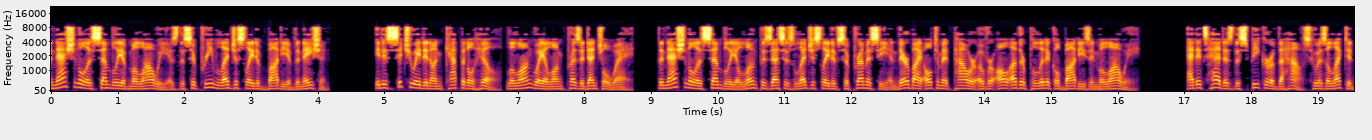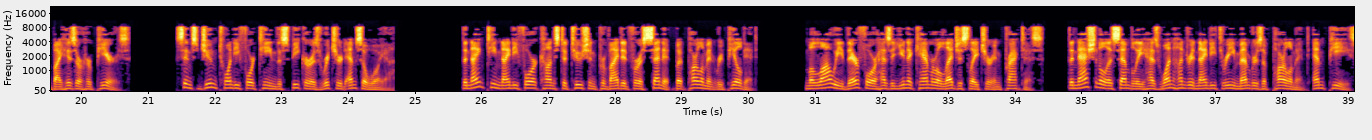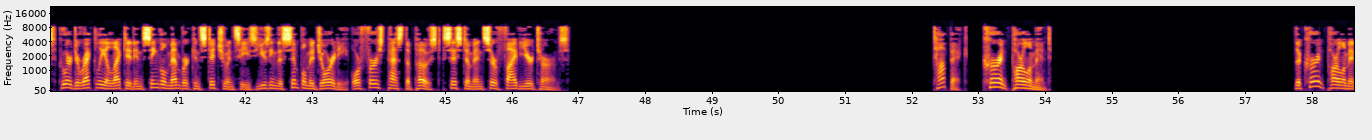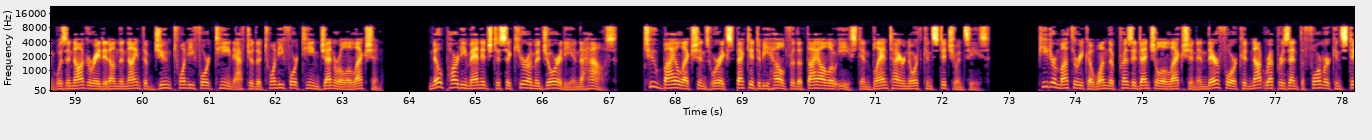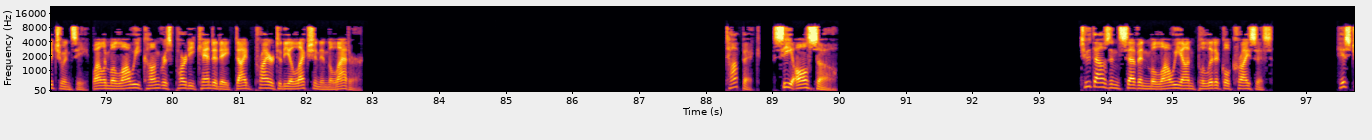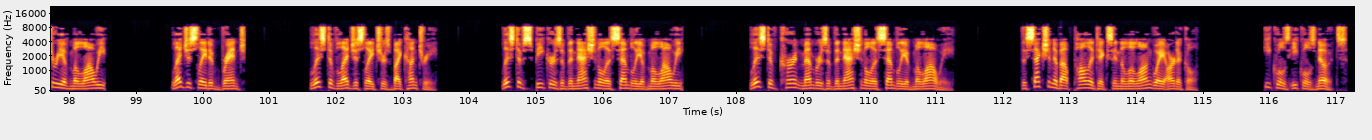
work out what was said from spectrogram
The National Assembly of Malawi is the supreme legislative body of the nation. It is situated on Capitol Hill, Lilongwe along Presidential Way. The National Assembly alone possesses legislative supremacy and thereby ultimate power over all other political bodies in Malawi. At its head is the Speaker of the House who is elected by his or her peers. Since June 2014 the Speaker is Richard Msowoya. The 1994 constitution provided for a Senate but Parliament repealed it. Malawi therefore has a unicameral legislature in practice. The National Assembly has 193 members of parliament MPs who are directly elected in single-member constituencies using the simple majority or first past the post system and serve 5-year terms. Current parliament The current parliament was inaugurated on 9 June 2014 after the 2014 general election. No party managed to secure a majority in the House. Two by-elections were expected to be held for the Thyolo East and Blantyre North constituencies. Peter Mutharika won the presidential election and therefore could not represent the former constituency, while a Malawi Congress Party candidate died prior to the election in the latter. See also. 2007 Malawian political crisis. History of Malawi. Legislative branch. List of legislatures by country. List of Speakers of the National Assembly of Malawi. List of current members of the National Assembly of Malawi. The section about politics in the Lilongwe article. Notes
